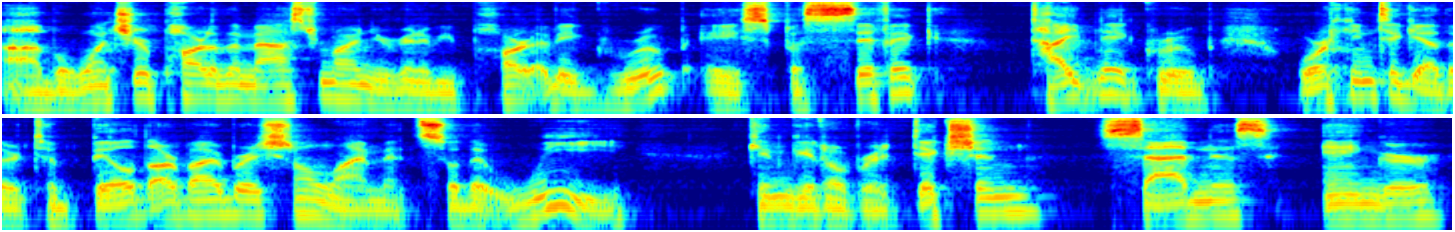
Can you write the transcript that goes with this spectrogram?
Uh, but once you're part of the mastermind, you're going to be part of a group, a specific tight knit group working together to build our vibrational alignment so that we can get over addiction, sadness, anger,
